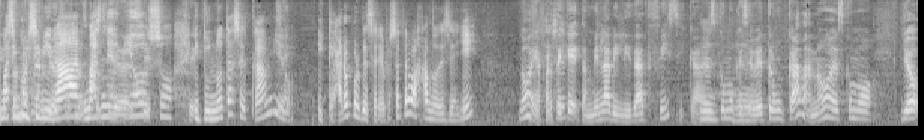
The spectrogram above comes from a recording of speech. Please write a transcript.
más- sí, impulsividad, más sí, nervioso, sí. y tú notas el cambio. Y claro, porque el cerebro está trabajando desde allí. No, y aparte que también la habilidad física es como que se Ujú. ve truncada, ¿no? Es como, yo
